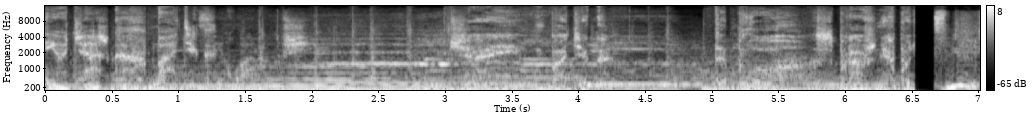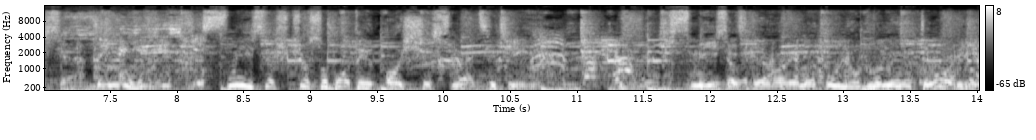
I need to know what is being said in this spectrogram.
і у чашках батік. Чай, батік, тепло справжніх почуттів. Смійся. Смійся щосуботи о 16-й. Смійся з героями улюбленої теорії.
